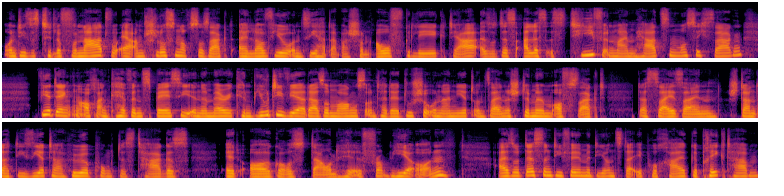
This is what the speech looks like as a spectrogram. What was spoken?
Und dieses Telefonat, wo er am Schluss noch so sagt, I love you, und sie hat aber schon aufgelegt. Ja, also das alles ist tief in meinem Herzen, muss ich sagen. Wir denken auch an Kevin Spacey in American Beauty, wie er da so morgens unter der Dusche unaniert und seine Stimme im Off sagt, das sei sein standardisierter Höhepunkt des Tages. It all goes downhill from here on. Also das sind die Filme, die uns da epochal geprägt haben.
